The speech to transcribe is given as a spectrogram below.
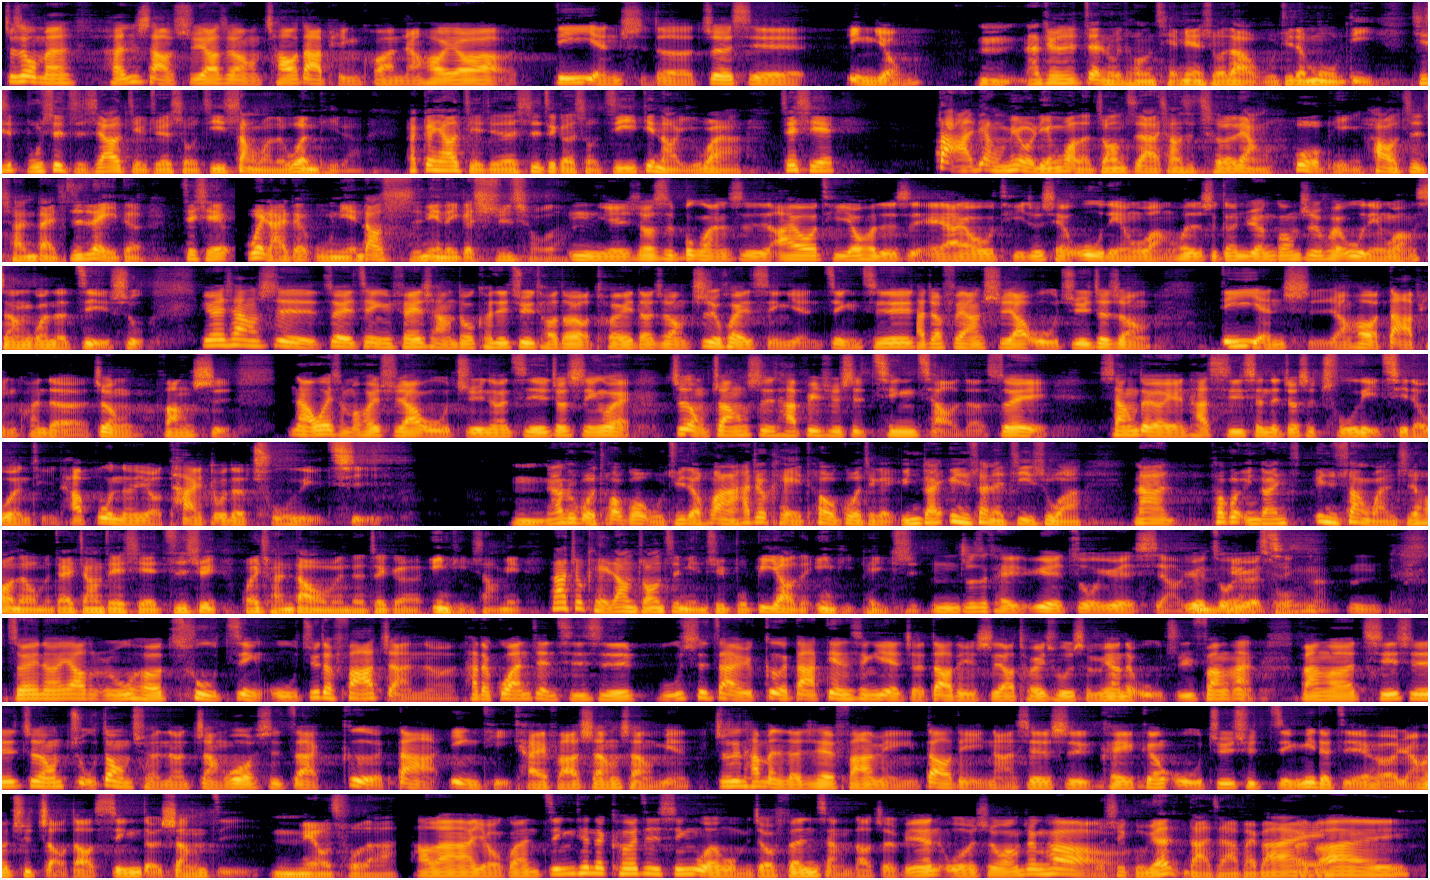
就是我们很少需要这种超大频宽，然后又要低延迟的这些应用。嗯，那就是正如同前面说到，五 G 的目的其实不是只是要解决手机上网的问题了，它更要解决的是这个手机、电脑以外啊这些大量没有联网的装置啊，像是车辆、货品、号志、穿戴之类的。这些未来的五年到十年的一个需求了，嗯，也就是不管是 IoT 又或者是 AIoT 这些物联网，或者是跟人工智慧物联网相关的技术，因为像是最近非常多科技巨头都有推的这种智慧型眼镜，其实它就非常需要五 G 这种低延迟然后大频宽的这种方式。那为什么会需要五 G 呢？其实就是因为这种装置它必须是轻巧的，所以。相对而言，它牺牲的就是处理器的问题，它不能有太多的处理器。嗯，那如果透过五 G 的话，它就可以透过这个云端运算的技术啊，那。透过云端运算完之后呢，我们再将这些资讯回传到我们的这个硬体上面，那就可以让装置免去不必要的硬体配置。嗯，就是可以越做越小，越做越轻了。嗯，所以呢，要如何促进五 G 的发展呢？它的关键其实不是在于各大电信业者到底是要推出什么样的五 G 方案，反而其实这种主动权呢，掌握是在各大硬体开发商上面。就是他们的这些发明，到底哪些是可以跟五 G 去紧密的结合，然后去找到新的商机？嗯，没有错啦。好啦，有关今天的科技新闻，我们就分享到这边。我是王正浩，我是古渊，大家拜拜，拜拜。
